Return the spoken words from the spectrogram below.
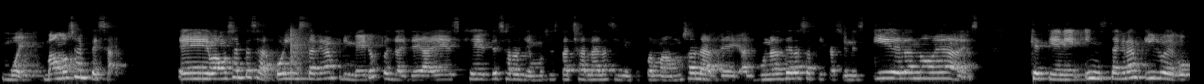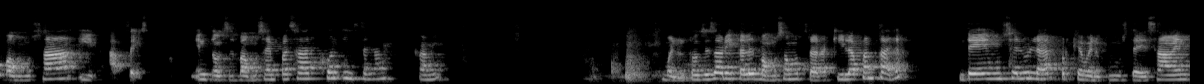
Bueno, vamos a empezar. Eh, vamos a empezar por Instagram primero, pues la idea es que desarrollemos esta charla de la siguiente forma. Vamos a hablar de algunas de las aplicaciones y de las novedades que tiene Instagram y luego vamos a ir a Facebook. Entonces vamos a empezar con Instagram, Cami. Bueno, entonces ahorita les vamos a mostrar aquí la pantalla de un celular, porque bueno, como ustedes saben,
